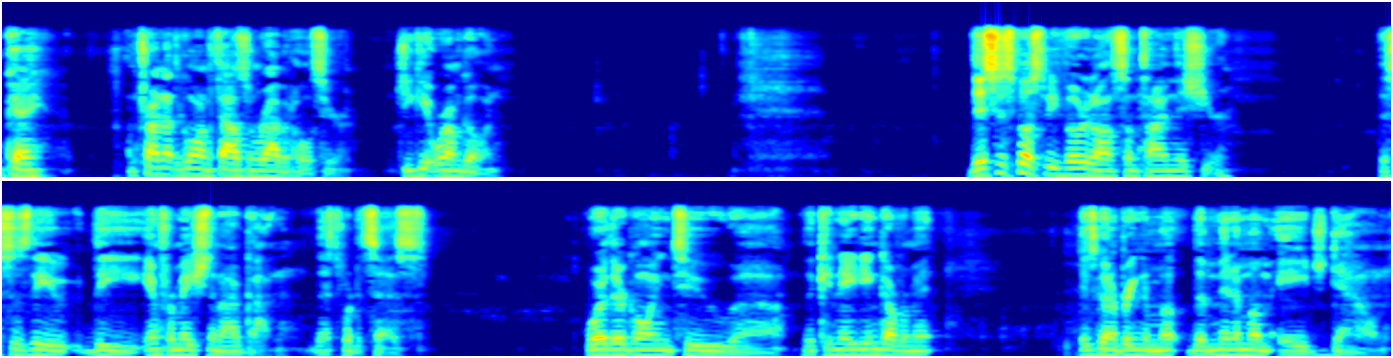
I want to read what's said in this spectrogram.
Okay. I'm trying not to go on a thousand rabbit holes here. Do you get where I'm going? This is supposed to be voted on sometime this year. This is the the information that I've gotten. That's what it says. Where they're going to, uh, the Canadian government is going to bring the, the minimum age down.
